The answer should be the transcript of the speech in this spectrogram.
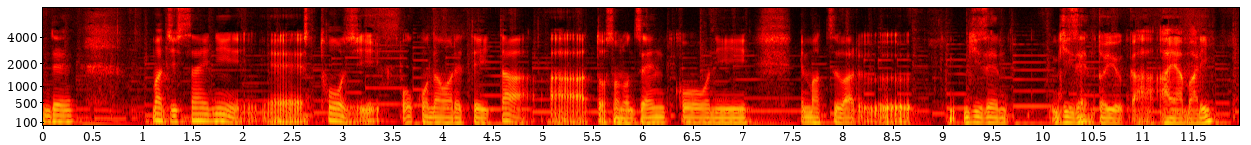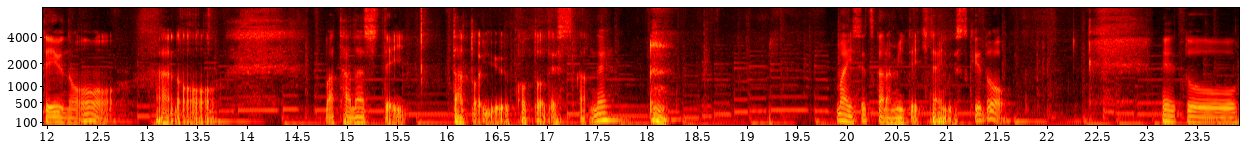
でまあ、実際に、えー、当時行われていたあとその善行にまつわる偽善偽善というか誤りっていうのをあの、まあ、正していったということですかね。まあ一節から見ていきたいんですけどえっ、ー、と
